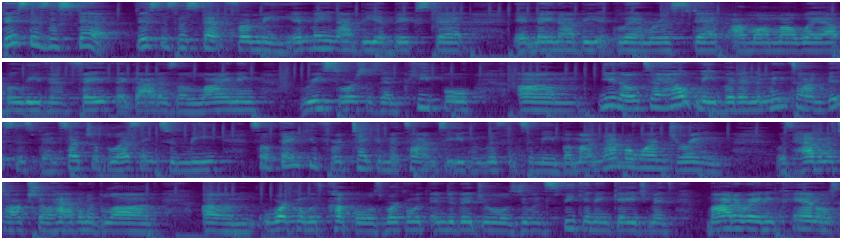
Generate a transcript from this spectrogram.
This is a step. This is a step for me. It may not be a big step. It may not be a glamorous step. I'm on my way. I believe in faith that God is aligning resources and people, um, you know, to help me. But in the meantime, this has been such a blessing to me. So thank you for taking the time to even listen to me. But my number one dream was having a talk show, having a blog, um, working with couples, working with individuals, doing speaking engagements, moderating panels,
